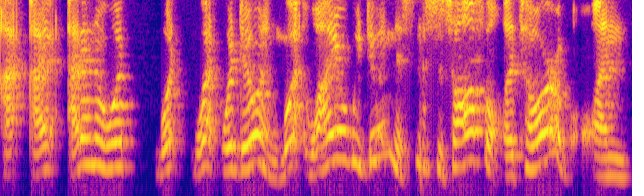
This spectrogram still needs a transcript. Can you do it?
I, I, I don't know what, what, what we're doing. What, why are we doing this? This is awful. It's horrible. And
